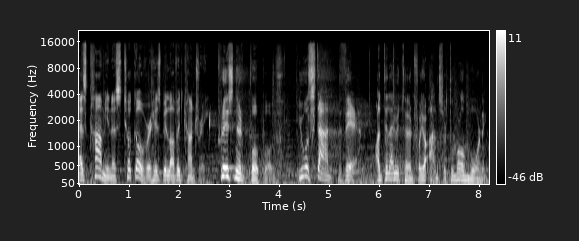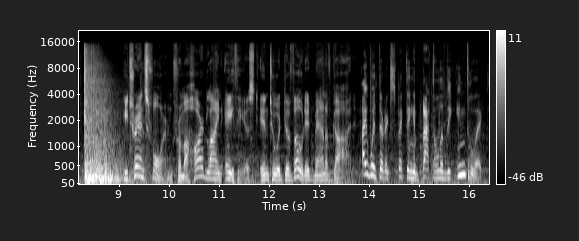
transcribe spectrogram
as communists took over his beloved country. Prisoner Popov, you will stand there until I return for your answer tomorrow morning. He transformed from a hardline atheist into a devoted man of God. I went there expecting a battle of the intellect.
